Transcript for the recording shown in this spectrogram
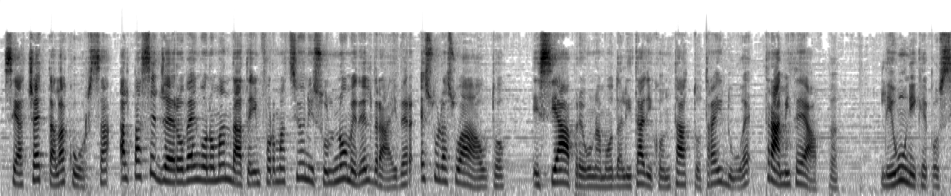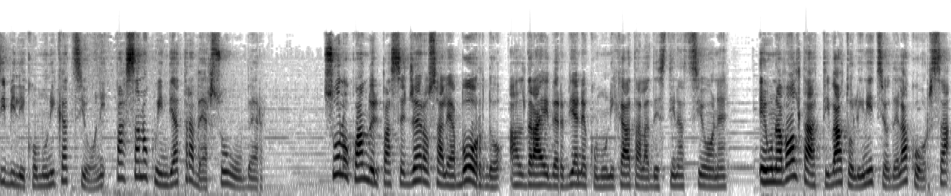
Se accetta la corsa, al passeggero vengono mandate informazioni sul nome del driver e sulla sua auto e si apre una modalità di contatto tra i due tramite app. Le uniche possibili comunicazioni passano quindi attraverso Uber. Solo quando il passeggero sale a bordo al driver viene comunicata la destinazione e una volta attivato l'inizio della corsa,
